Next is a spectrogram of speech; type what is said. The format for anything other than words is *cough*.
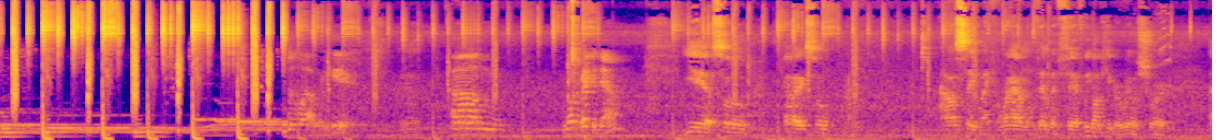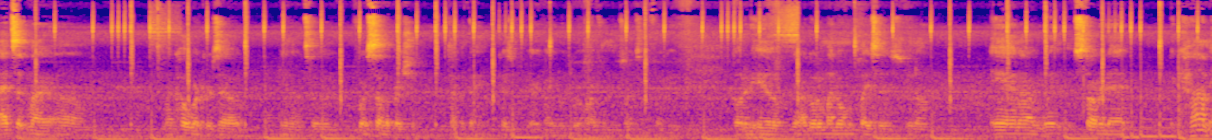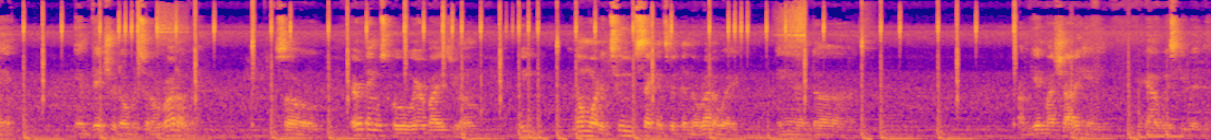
While we're here, um, you want to break it down? Yeah, so, all right, so I'll say like around November 5th, we're gonna keep it real short. I took my um, my coworkers out, you know, to for a celebration type of thing because everybody was real hard for me. So I said, fuck it. Go to the hill, you know, I go to my normal places, you know, and I went and started at Comet and ventured over to the Runaway. So everything was cool. Everybody's, you know, we no more than two seconds within the runaway, and uh, I'm getting my shot of Henny. I got whiskey with me,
